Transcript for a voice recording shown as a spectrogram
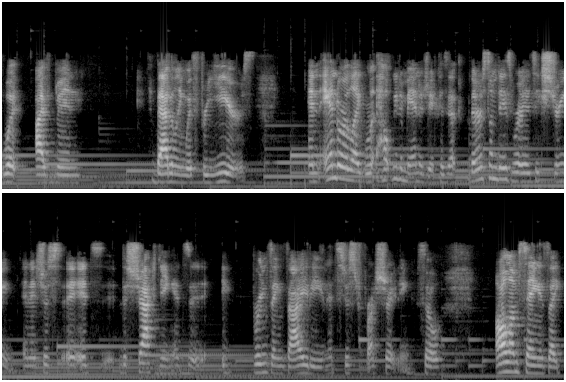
what I've been battling with for years. And and or like help me to manage it because there are some days where it's extreme and it's just it's distracting it's it brings anxiety and it's just frustrating. So all i'm saying is like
